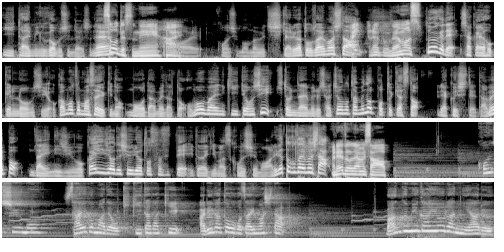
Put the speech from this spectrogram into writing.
いいタイミングかもしれないですね。そうですね。はい。今週も豆知識ありがとうございました。はい、ありがとうございます。というわけで、社会保険労務士岡本正幸のもうダメだと思う前に聞いてほしい人に悩める社長のためのポッドキャスト、略してダメポ第25回以上で終了とさせていただきます。今週もありがとうございましたあ。りがとうございました。今週も最後までお聞きいただきありがとうございました番組概要欄にある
